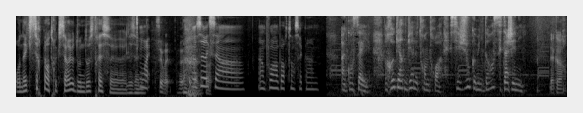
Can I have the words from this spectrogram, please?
On a extirpé un truc sérieux d'Undo Stress, euh, les amis. Ouais. C'est vrai. C'est vrai que c'est un, un point important, ça, quand même. Un conseil, regarde bien le 33. S'il joue comme il danse, c'est un génie. D'accord.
